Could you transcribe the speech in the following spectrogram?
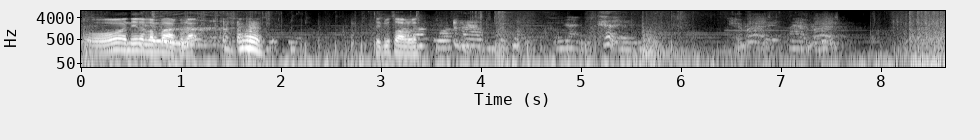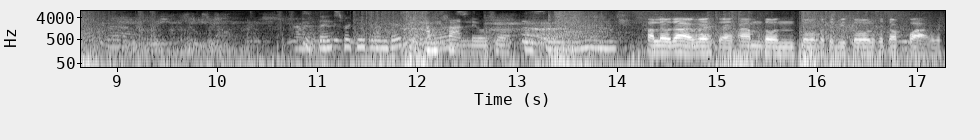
โอ้อันนี่เราลำบากกูแล้ว ติดลูกซองเลย Thanks for keeping them busy. ทำคาน fellas. เร็วใช่ไหม I'll see you around. คันเร็วได้เว้ยแต่ห้ามโดนตัวมันจะมีตัวกระจอกขวางเลย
